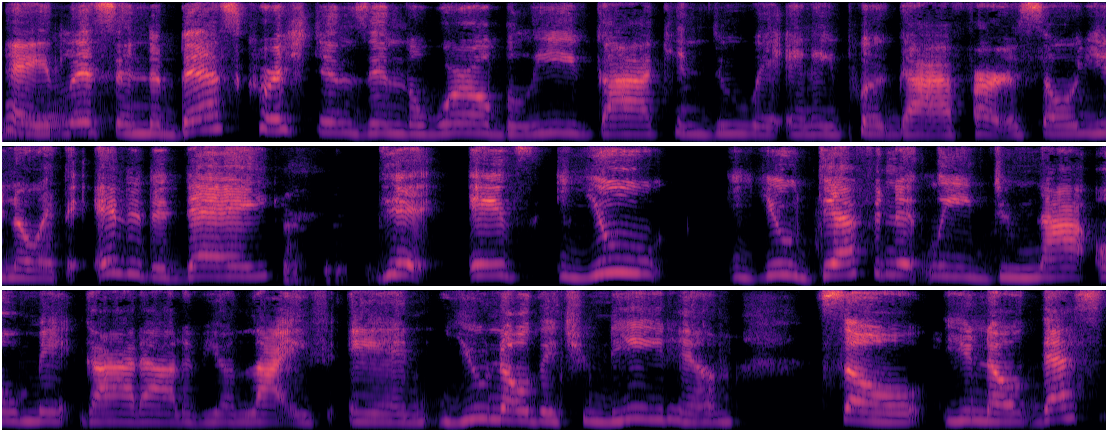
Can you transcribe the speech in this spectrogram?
Hey, know? listen, the best Christians in the world believe God can do it and they put God first. So, you know, at the end of the day, it's you you definitely do not omit God out of your life and you know that you need him. So, you know, that's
